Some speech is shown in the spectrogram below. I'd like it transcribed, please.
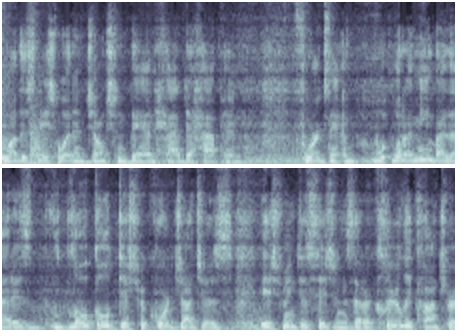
why this nationwide injunction ban had to happen. For example, what what I mean by that is local district court judges issuing decisions that are clearly contrary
